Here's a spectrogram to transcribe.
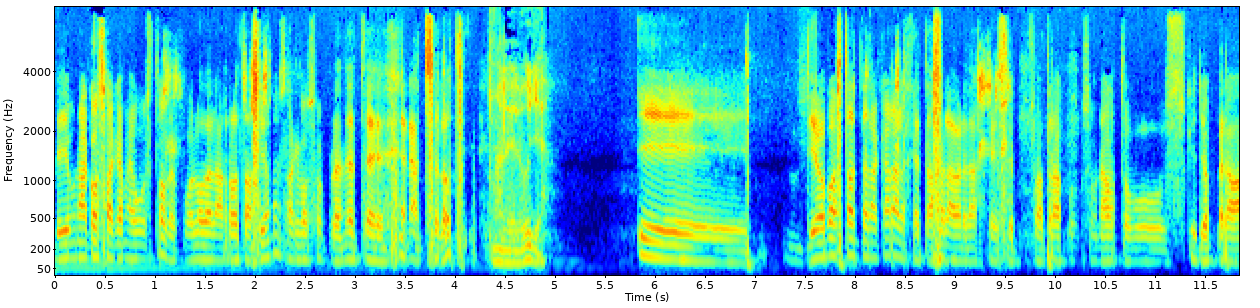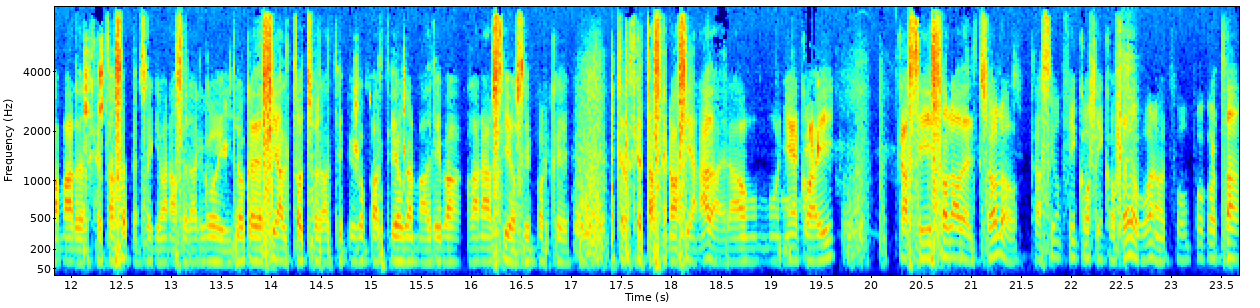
vi una cosa que me gustó, que fue lo de las rotaciones, algo sorprendente en Ancelotti. aleluya. Y dio bastante la cara al Getafe, la verdad es que se puso atrás puso un autobús que yo esperaba más del Getafe, pensé que iban a hacer algo y lo que decía el Tocho era el típico partido que el Madrid va a ganar sí o sí porque que el Getafe no hacía nada, era un muñeco ahí, casi hizo la del Cholo, casi un 5-5-0, bueno, fue un poco tal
